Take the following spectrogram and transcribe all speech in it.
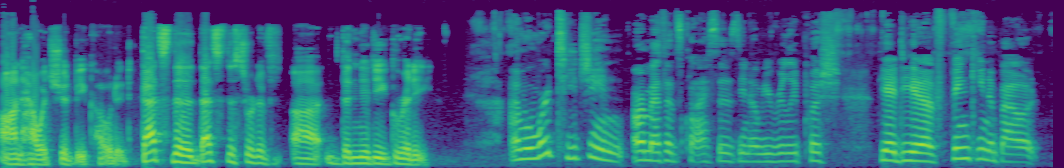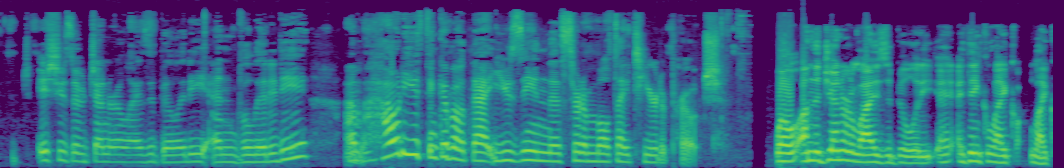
on how it should be coded. That's the, that's the sort of uh, the nitty gritty. And when we're teaching our methods classes, you know, we really push the idea of thinking about issues of generalizability and validity um, mm-hmm. How do you think about that using this sort of multi-tiered approach? Well, on the generalizability, I think like like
